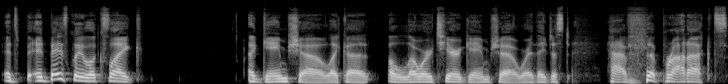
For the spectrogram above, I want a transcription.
it's it basically looks like a game show, like a, a lower tier game show where they just have the products,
